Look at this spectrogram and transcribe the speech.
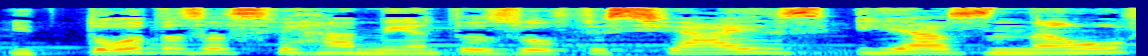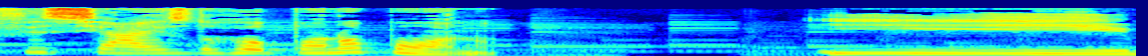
e todas as ferramentas oficiais e as não oficiais do Ho'oponopono. E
